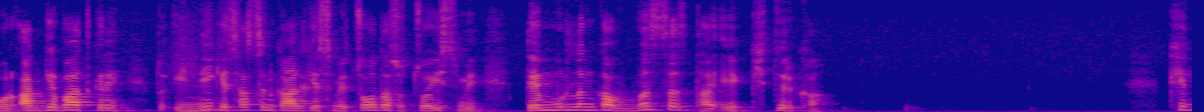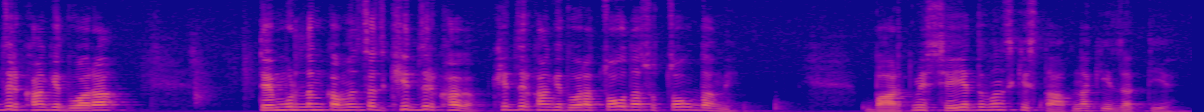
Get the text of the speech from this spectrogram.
और आगे बात करें तो इन्हीं के शासनकाल के समय 1424 में तैमूरलंग का वंशज था एक खिजर खां खिजर खां के द्वारा तैमूरलंग का वंशज खिजर खां खिजर खां के द्वारा 1414 में भारत में सैयद वंश की स्थापना की जाती है।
